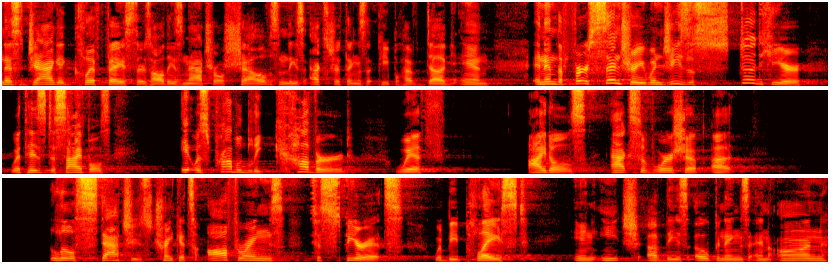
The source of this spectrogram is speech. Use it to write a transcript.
this jagged cliff face, there's all these natural shelves and these extra things that people have dug in. And in the first century, when Jesus stood here with his disciples, it was probably covered with idols, acts of worship, uh, little statues, trinkets, offerings to spirits would be placed in each of these openings and on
